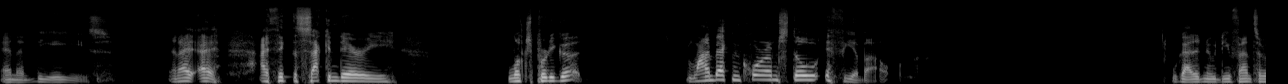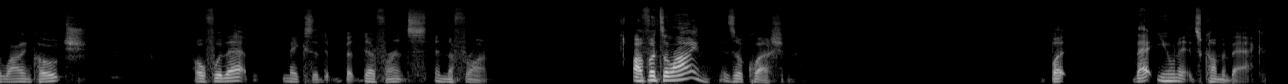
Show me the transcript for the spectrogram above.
and the DEs. And I, I I think the secondary looks pretty good. Linebacking corps I'm still iffy about. We got a new defensive line coach. Hopefully that makes a difference in the front. Offensive line is a question. But that unit is coming back.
